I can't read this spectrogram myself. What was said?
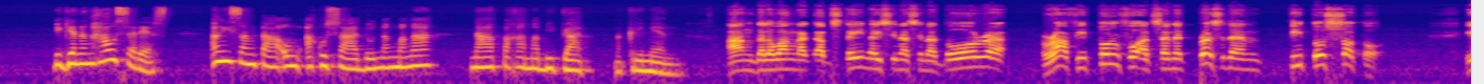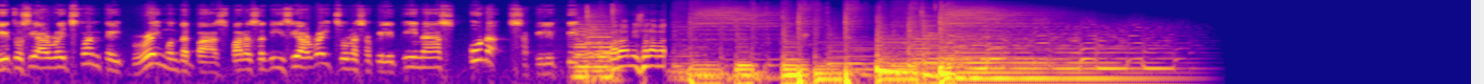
bigyan ng house arrest ang isang taong akusado ng mga napakamabigat na krimen. Ang dalawang nag-abstain ay sina Senador Rafi Tulfo at Senate President Tito Soto. Ito si RH28, Raymond Dadpas para sa DCRH, una sa Pilipinas, una sa Pilipinas. Maraming salamat.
